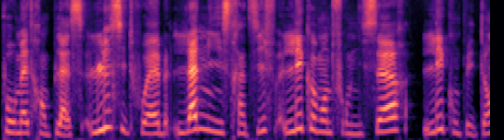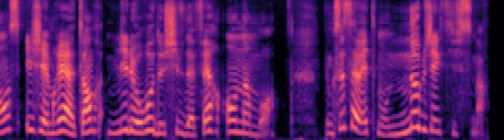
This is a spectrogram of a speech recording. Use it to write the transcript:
pour mettre en place le site web, l'administratif, les commandes fournisseurs, les compétences et j'aimerais atteindre 1000 euros de chiffre d'affaires en un mois. Donc ça, ça va être mon objectif SMART.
